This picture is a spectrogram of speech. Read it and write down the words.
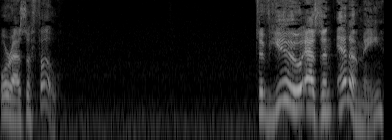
or as a foe. To view as an enemy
